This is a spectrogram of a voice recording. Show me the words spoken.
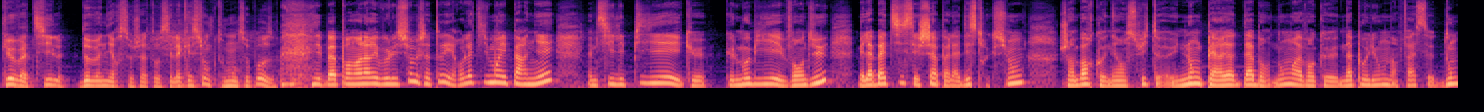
que va-t-il devenir ce château? C'est la question que tout le monde se pose. Et bah, pendant la Révolution, le château est relativement épargné, même s'il est pillé et que, que le mobilier est vendu, mais la bâtisse échappe à la destruction. Chambord connaît ensuite une longue période d'abandon avant que Napoléon n'en fasse don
